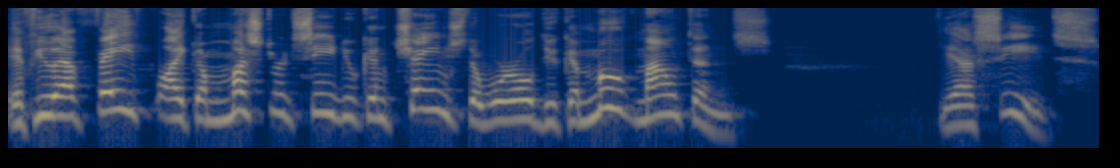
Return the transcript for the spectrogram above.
If you have faith like a mustard seed, you can change the world. You can move mountains. Yes, seeds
